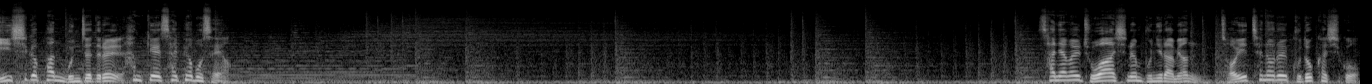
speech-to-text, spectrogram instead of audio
이 시급한 문제들을 함께 살펴보세요. 사냥을 좋아하시는 분이라면 저희 채널을 구독하시고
